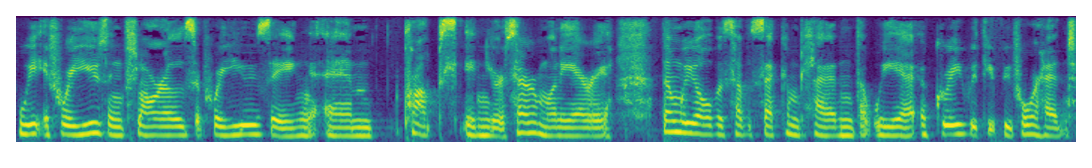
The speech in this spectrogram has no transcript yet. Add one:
we, if we're using florals, if we're using um, props in your ceremony area, then we always have a second plan that we uh, agree with you beforehand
